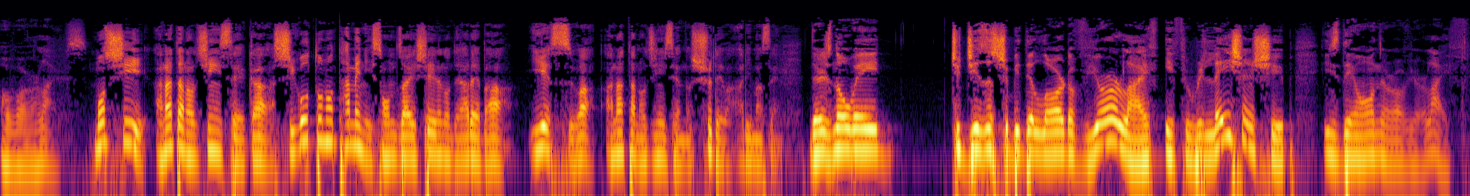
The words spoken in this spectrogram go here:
of our lives. もしあなたの人生が仕事のために存在しているのであればイエスはあなたの人生の主ではありません There's no way to Jesus to be the Lord of your life if relationship is the owner of your life.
